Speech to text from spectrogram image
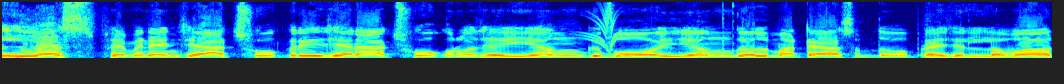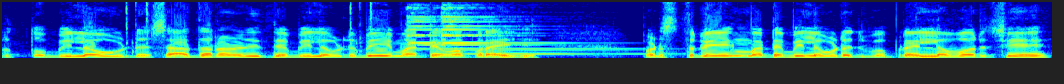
લેસ ફેમિનાઇન છે. આ છોકરી છે ને આ છોકરો છે. યંગ બોય યંગ ગર્લ માટે આ શબ્દ વપરાય છે. લવર તો બિલવડ સાધારણ રીતે બિલવડ બે માટે વપરાય છે. પણ સ્ત્રીલિંગ માટે બિલવડ જ વપરાય. લવર છે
